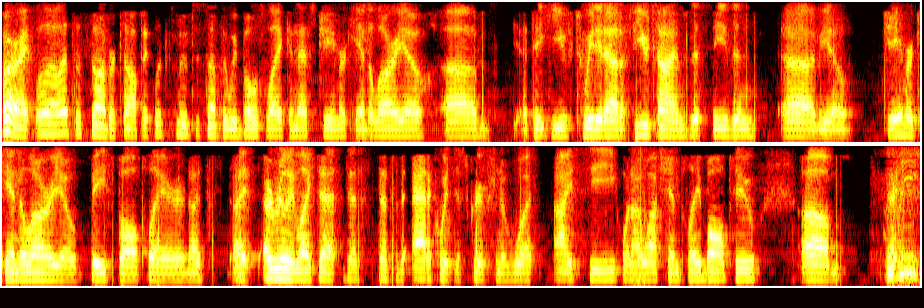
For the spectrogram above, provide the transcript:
All right. Well, that's a somber topic. Let's move to something we both like, and that's Jeimer Candelario. Um, I think you've tweeted out a few times this season. Uh, you know, Jeimer Candelario, baseball player, and I, I I really like that. That's that's an adequate description of what I see when I watch him play ball too. Um, now he,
